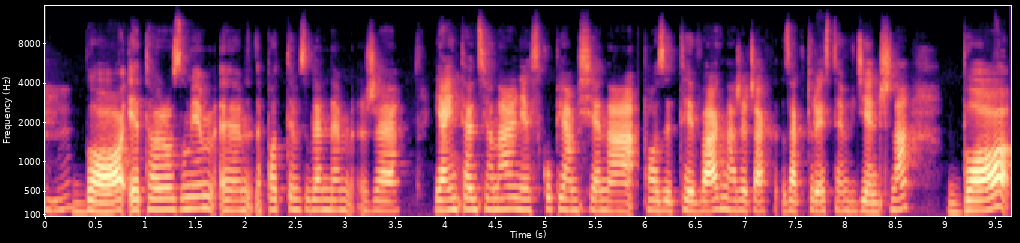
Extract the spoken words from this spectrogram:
Mhm. Bo ja to rozumiem pod tym względem, że ja intencjonalnie skupiam się na pozytywach, na rzeczach, za które jestem wdzięczna, bo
